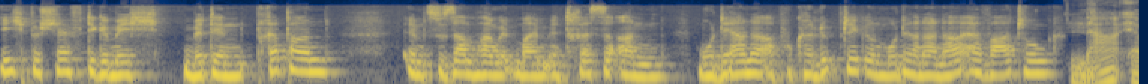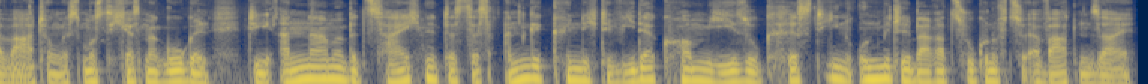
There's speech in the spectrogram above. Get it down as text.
Ich beschäftige mich mit den Preppern im Zusammenhang mit meinem Interesse an moderner Apokalyptik und moderner Naherwartung. Naherwartung, das musste ich erstmal googeln. Die Annahme bezeichnet, dass das angekündigte Wiederkommen Jesu Christi in unmittelbarer Zukunft zu erwarten sei.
